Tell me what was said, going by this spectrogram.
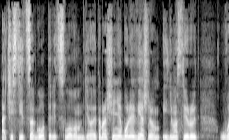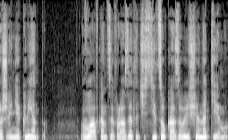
а частица «го» перед словом делает обращение более вежливым и демонстрирует уважение к клиенту. «Ва» в конце фразы — это частица, указывающая на тему.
